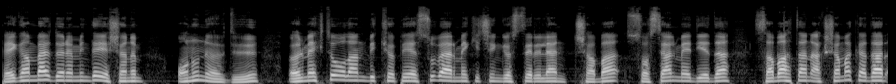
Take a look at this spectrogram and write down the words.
Peygamber döneminde yaşanıp onun övdüğü, ölmekte olan bir köpeğe su vermek için gösterilen çaba, sosyal medyada sabahtan akşama kadar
